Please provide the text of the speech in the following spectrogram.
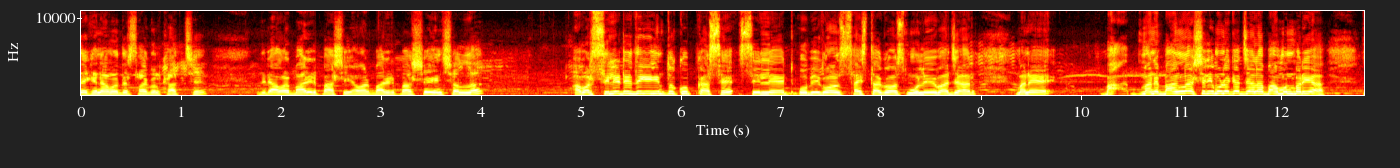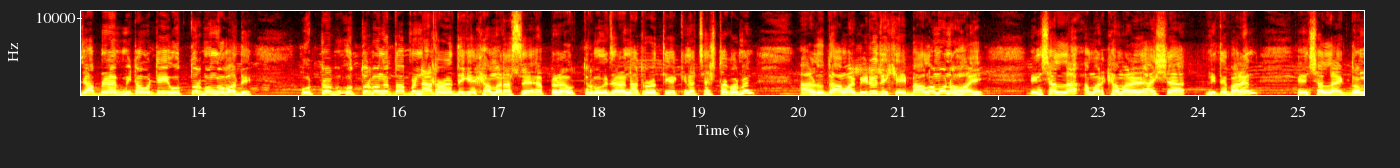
দেখেন আমাদের ছাগল খাচ্ছে। যেটা আমার বাড়ির পাশে, আমার বাড়ির পাশে ইনশাল্লাহ। আবার সিলেটের দিকে কিন্তু খুব কাছে, সিলেট, হবিগঞ্জ সাইস্তাগঞ্জ মৌলভীবাজার মানে মানে বাংলাদেশের এমন জেলা বামনবাড়িয়া যে আপনারা মোটামুটি উত্তরবঙ্গ বাদে উত্তর, উত্তরবঙ্গে তো আপনার নাটোরের দিকে খামার আছে, আপনারা উত্তরবঙ্গে যারা নাটোরের থেকে কেনার চেষ্টা করবেন, আর যদি আমার ভিডিও দেখে ভালো মনে হয়, ইনশাল্লাহ আমার খামারে আয়সা নিতে পারেন, ইনশাল্লাহ একদম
